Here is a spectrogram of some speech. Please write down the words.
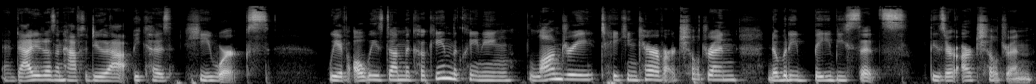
and daddy doesn't have to do that because he works. We have always done the cooking, the cleaning, the laundry, taking care of our children. Nobody babysits. These are our children.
